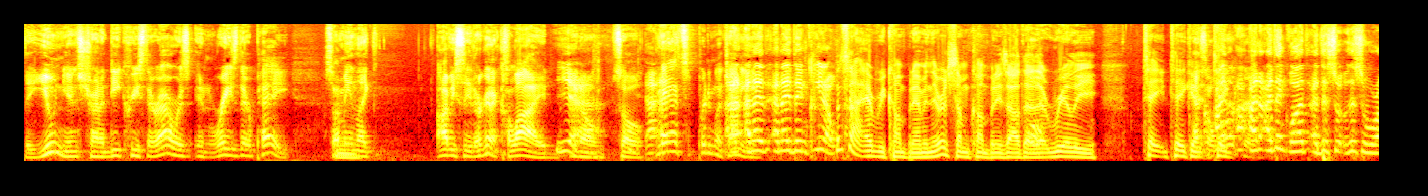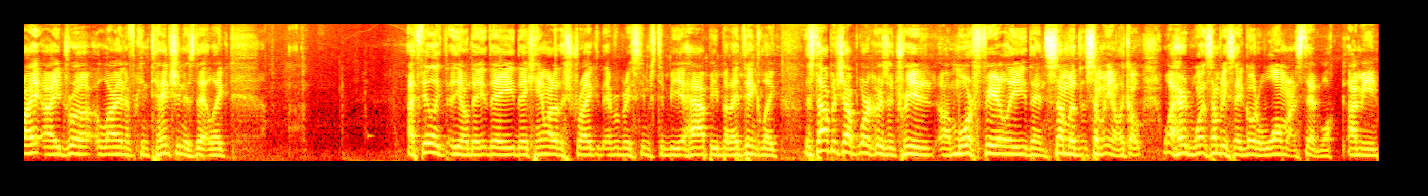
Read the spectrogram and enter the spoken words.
The unions trying to decrease their hours and raise their pay. So I mean, like, obviously they're going to collide. Yeah. You know, so I- yeah, that's pretty much. And, any- and I, and I think you know, It's not every company. I mean, there are some companies out there that really take take, a, take. I, I, I think well, this this is where I, I draw a line of contention is that like I feel like you know they, they, they came out of the strike and everybody seems to be happy, but I think like the Stop and Shop workers are treated uh, more fairly than some of the, some you know like oh, well, I heard one somebody say go to Walmart instead. Well, I mean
